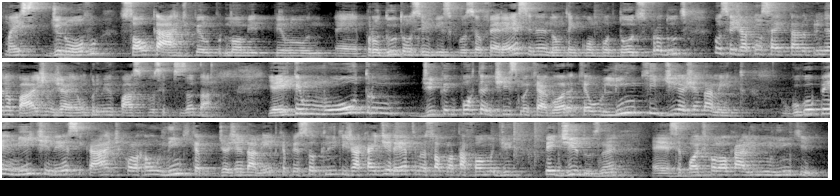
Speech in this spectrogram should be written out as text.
Mas, de novo, só o card pelo nome, pelo é, produto ou serviço que você oferece, né? não tem como pôr todos os produtos, você já consegue estar na primeira página, já é um primeiro passo que você precisa dar. E aí tem uma outra dica importantíssima aqui agora, que é o link de agendamento. O Google permite nesse card colocar um link de agendamento que a pessoa clica e já cai direto na sua plataforma de pedidos, né? É, você pode colocar ali um link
